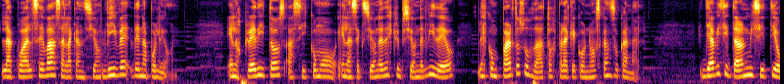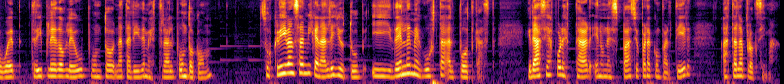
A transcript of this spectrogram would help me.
la cual se basa en la canción Vive de Napoleón. En los créditos, así como en la sección de descripción del video, les comparto sus datos para que conozcan su canal. ¿Ya visitaron mi sitio web www.natalidemestral.com? Suscríbanse a mi canal de YouTube y denle me gusta al podcast. Gracias por estar en un espacio para compartir. Hasta la próxima.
